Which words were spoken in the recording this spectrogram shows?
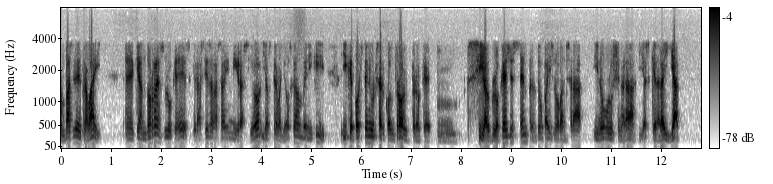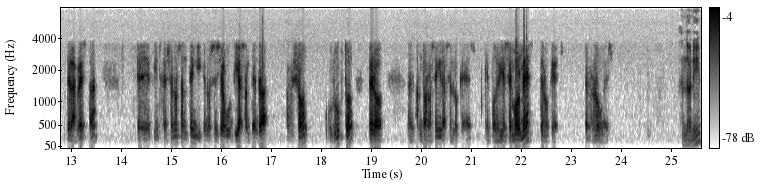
en base de treball, eh, que Andorra és el que és, gràcies a la seva immigració i als treballadors que van venir aquí, i que pots tenir un cert control, però que mm, si el bloqueges sempre, el teu país no avançarà i no evolucionarà i es quedarà aïllat de la resta, eh, fins que això no s'entengui, que no sé si algun dia s'entendrà això, ho dubto, però eh, Andorra seguirà sent el que és, que podria ser molt més de lo que és, però no ho és. Andoni?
